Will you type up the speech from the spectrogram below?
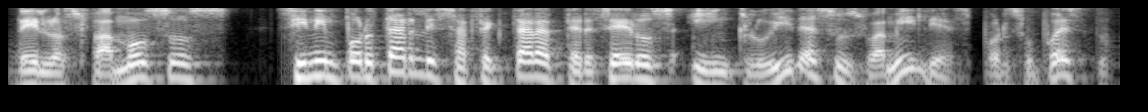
de los famosos, sin importarles afectar a terceros, incluidas sus familias, por supuesto.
